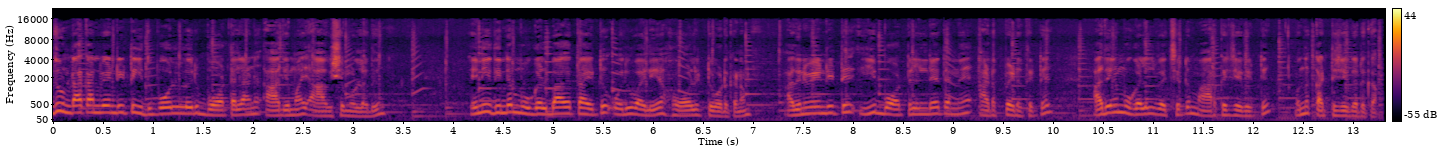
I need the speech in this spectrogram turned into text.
ഇത് ഉണ്ടാക്കാൻ വേണ്ടിയിട്ട് ഇതുപോലുള്ളൊരു ബോട്ടലാണ് ആദ്യമായി ആവശ്യമുള്ളത്. ഇനി ഇതിന്റെ മുകൾ ഭാഗത്തായിട്ട് ഒരു വലിയ ഹോൾ ഇട്ട് കൊടുക്കണം. അതിനു വേണ്ടിയിട്ട് ഈ ബോട്ടിലിന്റെ തന്നെ അടപ്പെടുത്തിട്ട് അതിന് മുകളിൽ വെച്ചിട്ട് മാർക്ക് ചെയ്തിട്ട് ഒന്ന് കട്ട് ചെയ്തെടുക്കാം.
